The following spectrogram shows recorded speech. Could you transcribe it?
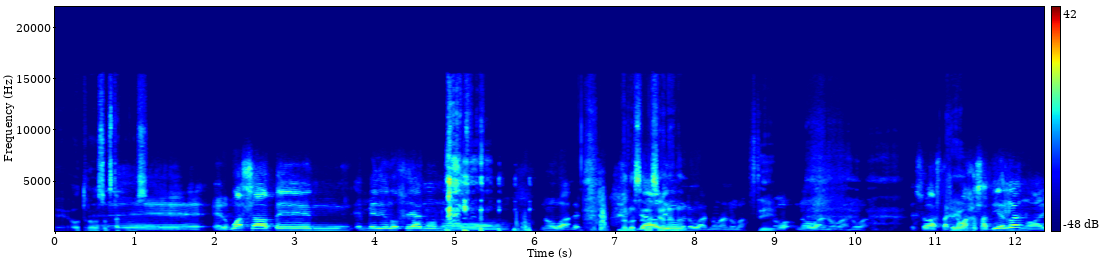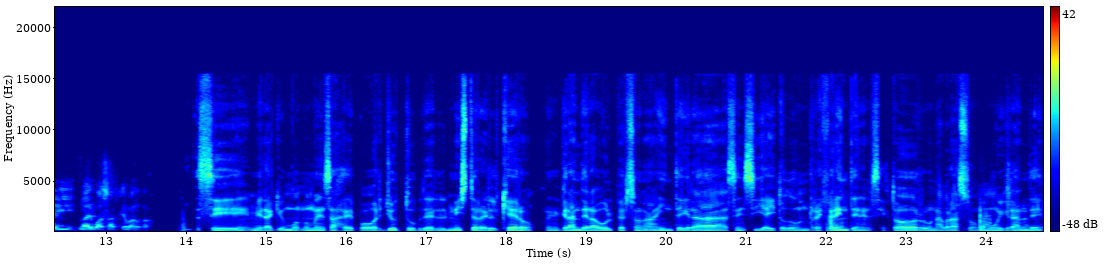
eh, otros obstáculos. Eh, el WhatsApp en, en, medio del océano no, no va, ¿eh? No lo soluciona, ¿no? ¿no? va, no va, no va. No, no, va, no va, no va. Eso hasta que no bajas a tierra no hay, no hay WhatsApp que valga. Sí, mira aquí un, mensaje por YouTube del Mr. El Quero, grande Raúl, persona íntegra, sencilla y todo un referente en el sector. Un abrazo muy grande.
